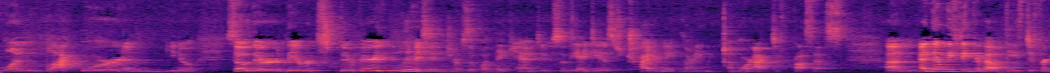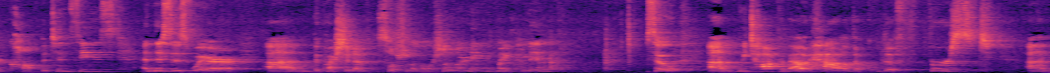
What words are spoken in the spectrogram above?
one blackboard, and you know, so they're they're they're very limited in terms of what they can do. So the idea is to try to make learning a more active process. Um, and then we think about these different competencies, and this is where um, the question of social emotional learning might come in. So um, we talk about how the, the first um,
